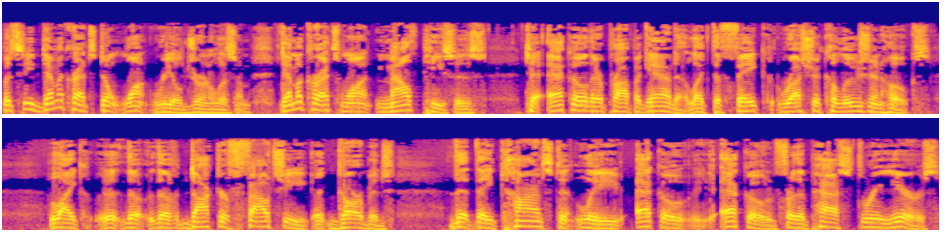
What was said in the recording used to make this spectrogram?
but see, Democrats don't want real journalism. Democrats want mouthpieces to echo their propaganda, like the fake Russia collusion hoax. like uh, the the Dr. Fauci uh, garbage that they constantly echo echoed for the past three years.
